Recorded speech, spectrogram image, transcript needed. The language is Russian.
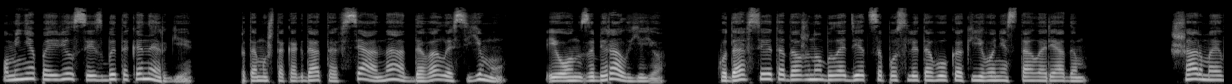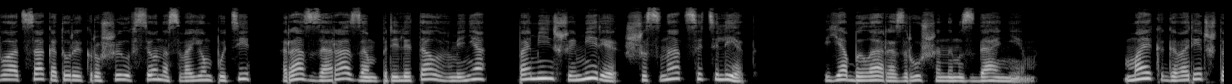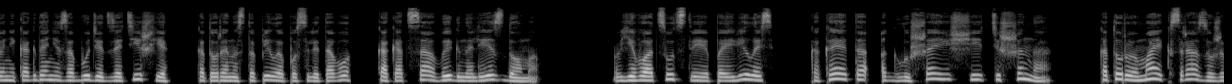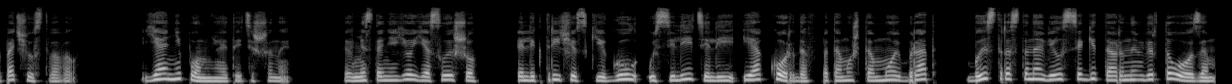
У меня появился избыток энергии, потому что когда-то вся она отдавалась ему, и он забирал ее. Куда все это должно было деться после того, как его не стало рядом? Шар моего отца, который крушил все на своем пути, раз за разом прилетал в меня по меньшей мере 16 лет. Я была разрушенным зданием. Майк говорит, что никогда не забудет затишье, которое наступило после того, как отца выгнали из дома. В его отсутствии появилась какая-то оглушающая тишина, которую Майк сразу же почувствовал. Я не помню этой тишины. Вместо нее я слышу электрический гул усилителей и аккордов, потому что мой брат быстро становился гитарным виртуозом.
